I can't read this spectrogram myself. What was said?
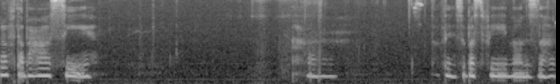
الحرف تبعها سي بس في لون الزهر.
